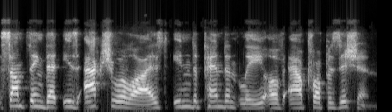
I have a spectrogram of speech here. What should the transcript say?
something that is actualized independently of our proposition.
